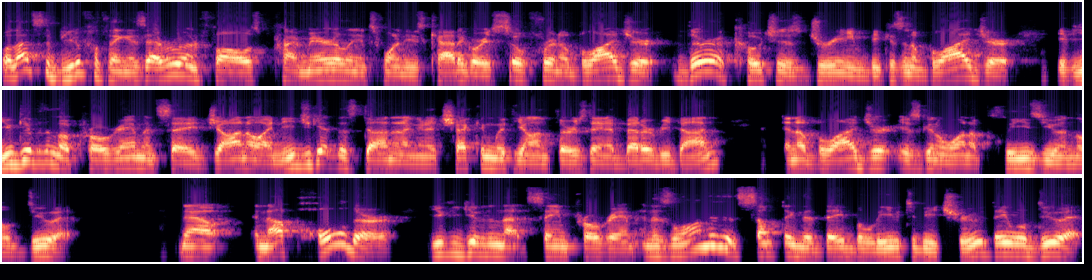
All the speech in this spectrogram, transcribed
Well, that's the beautiful thing is everyone falls primarily into one of these categories. So for an obliger, they're a coach's dream because an obliger, if you give them a program and say, John, oh, I need you to get this done and I'm going to check in with you on Thursday and it better be done, an obliger is going to want to please you and they'll do it. Now, an upholder, you can give them that same program and as long as it's something that they believe to be true, they will do it.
